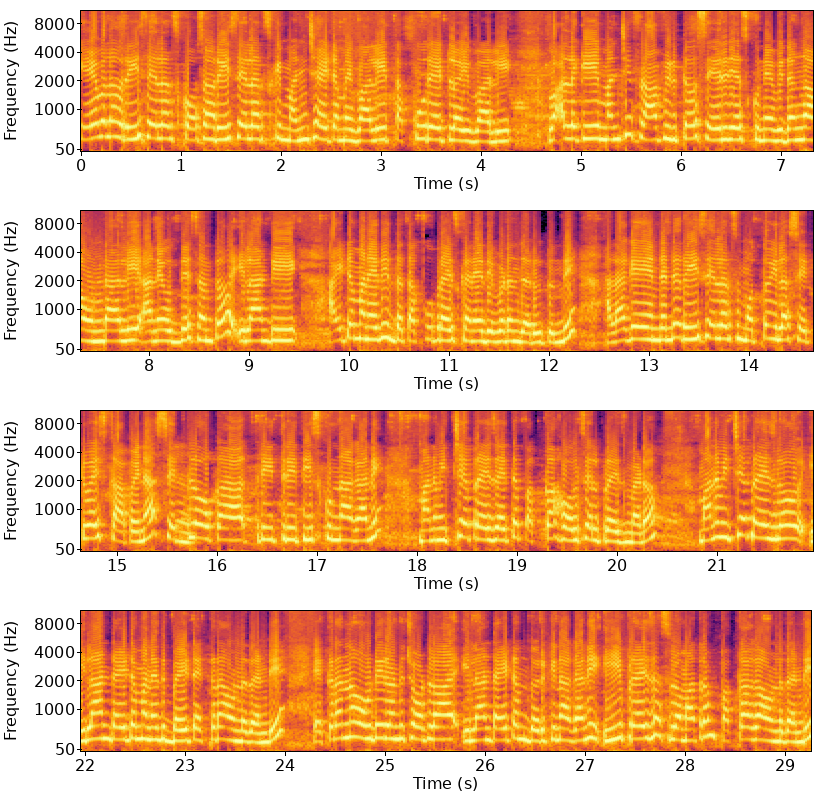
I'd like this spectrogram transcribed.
కేవలం రీసేలర్స్ కోసం రీసేలర్స్కి మంచి ఐటమ్ ఇవ్వాలి తక్కువ రేట్లో ఇవ్వాలి వాళ్ళకి మంచి ప్రాఫిట్తో సేల్ చేసుకునే విధంగా ఉండాలి అనే ఉద్దేశంతో ఇలాంటి ఐటమ్ అనేది ఇంత తక్కువ ప్రైస్కి అనేది ఇవ్వడం జరుగుతుంది. అలాగే ఏంటంటే రీసేలర్స్ మొత్తం ఇలా సెట్ వైస్ కాకపోయినా సెట్లో ఒక త్రీ త్రీ తీసుకున్నా గానీ మనం ఇచ్చే ప్రైస్ అయితే పక్కా హోల్సేల్ ప్రైస్ మేడం. మనం ఇచ్చే ప్రైస్లో ఇలాంటి ఐటమ్ అనేది బయట ఎక్కడా ఉండదండి. ఎక్కడన్నా ఒకటి రెండు చోట్ల ఇలాంటి ఐటమ్ దొరికినా గానీ ఈ ప్రైజెస్లో మాత్రం పక్కాగా ఉండదండి.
